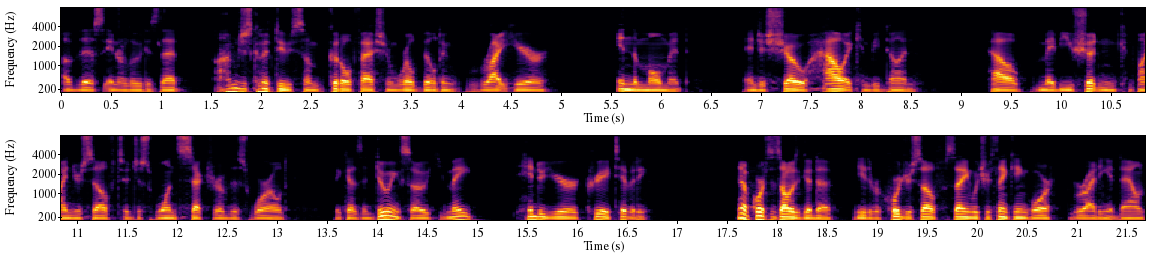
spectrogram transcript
of this interlude is that I'm just going to do some good old fashioned world building right here in the moment and just show how it can be done. How maybe you shouldn't confine yourself to just one sector of this world, because in doing so, you may hinder your creativity. Now, of course, it's always good to either record yourself saying what you're thinking or writing it down,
